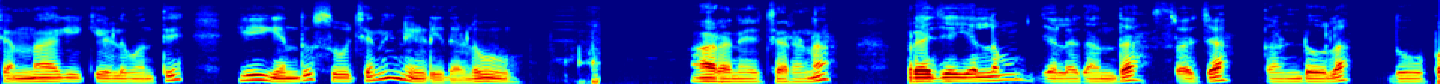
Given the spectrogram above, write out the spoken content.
ಚೆನ್ನಾಗಿ ಕೇಳುವಂತೆ ಹೀಗೆಂದು ಸೂಚನೆ ನೀಡಿದಳು. ಆರನೇ ಚರಣ ಪ್ರಜೆಯೆಲ್ಲಂ ಜಲಗಂಧ ಸ್ರಜ ತಂಡೂಲ, ಧೂಪ,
